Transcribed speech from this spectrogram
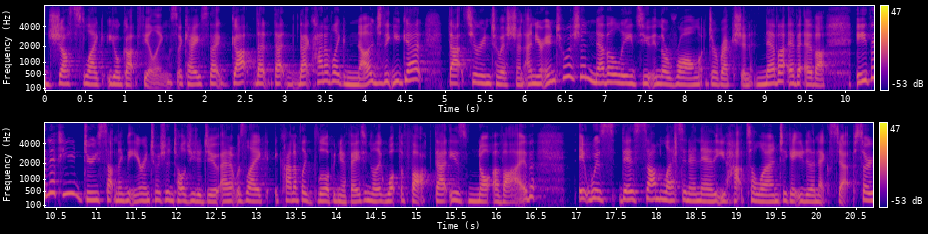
just like your gut feelings okay? So that gut that that that kind of like nudge that you get that's your intuition. And your intuition never leads you in the wrong direction. Never ever ever. Even if you do something that your intuition told you to do and it was like it kind of like blew up in your face and you're like what the fuck? That is not a vibe. It was there's some lesson in there that you had to learn to get you to the next step. So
